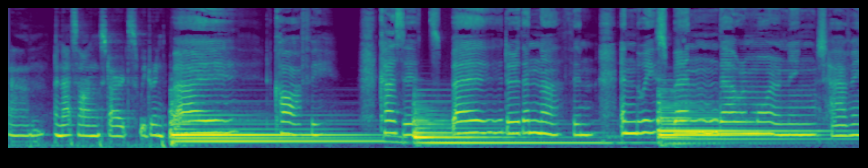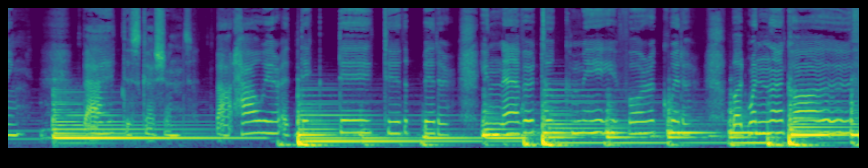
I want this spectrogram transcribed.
Um, and that song starts We drink bad coffee, cause it's better than nothing. And we spend our mornings having bad discussions about how we're addicted to the bitter. You never took me for a quitter. But when the coffee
